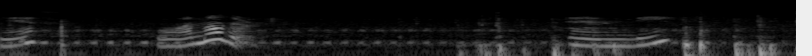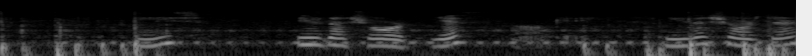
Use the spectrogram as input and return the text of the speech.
yes or another Andy is is the short yes okay is the shorter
